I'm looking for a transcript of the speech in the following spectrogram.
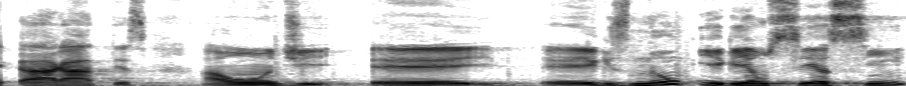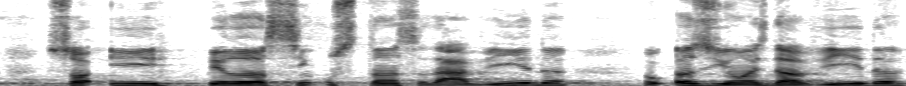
caráteres aonde é, é, eles não iriam ser assim, só e pelas circunstâncias da vida, ocasiões da vida,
